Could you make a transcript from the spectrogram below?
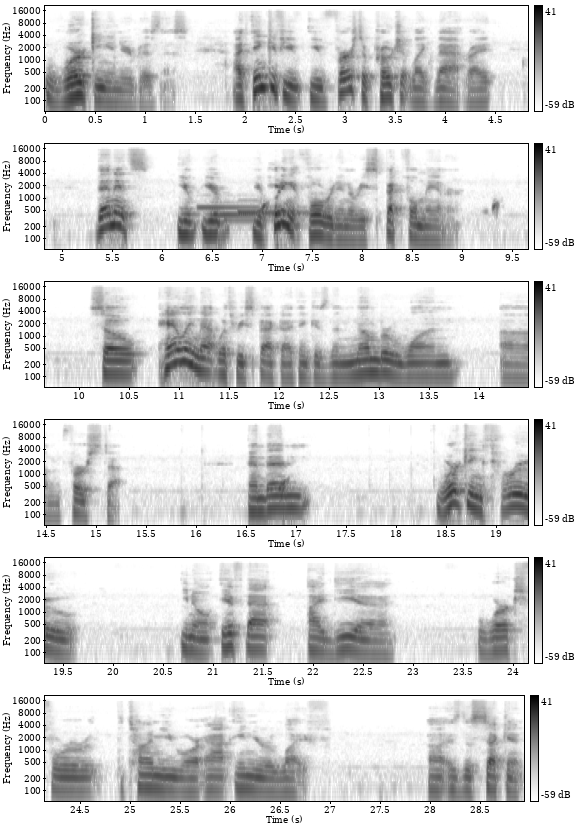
working in your business, I think if you you first approach it like that, right, then it's you're you're you're putting it forward in a respectful manner. So handling that with respect, I think, is the number one um, first step. And then working through, you know, if that idea works for the time you are at in your life uh, is the second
